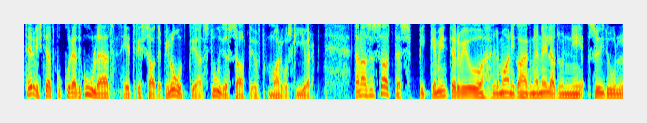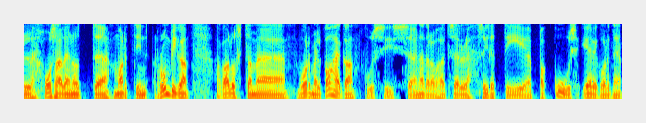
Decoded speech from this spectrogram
tervist, head Kuku raadio kuulajad, eetris saade Piloot ja stuudios saatejuht Margus Kiiver. tänases saates pikem intervjuu Le Mani kahekümne nelja tunni sõidul osalenud Martin Rumbiga, aga alustame vormel kahega, kus siis nädalavahetusel sõideti Bakuus järjekordne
